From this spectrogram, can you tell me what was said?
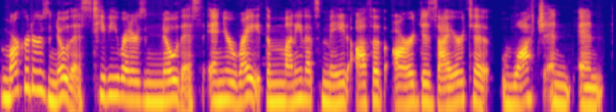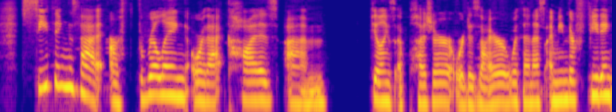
marketers know this, TV writers know this, and you're right. The money that's made off of our desire to watch and and see things that are thrilling or that cause um, feelings of pleasure or desire within us. I mean, they're feeding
